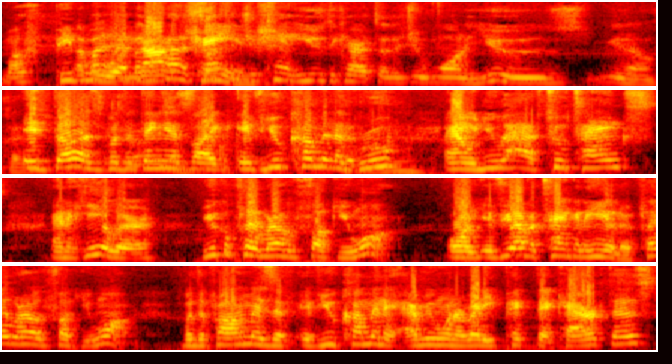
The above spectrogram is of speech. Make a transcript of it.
Well, people but, will but that not kinda change. You can't use the character that you want to use. You know. It does, but the thing is, like, if you come in a group and you have two tanks and a healer, you can play whatever the fuck you want. Or if you have a tank and a healer, play whatever the fuck you want. But the problem is, if, if you come in and everyone already picked their characters,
